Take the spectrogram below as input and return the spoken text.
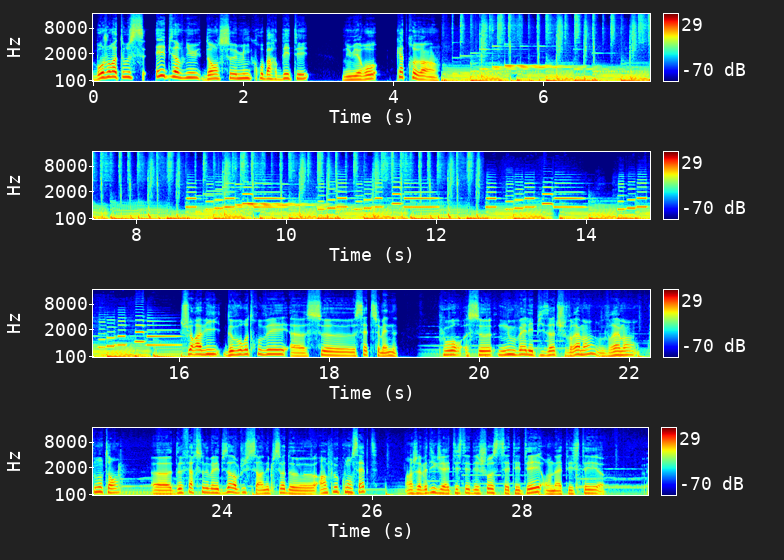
Bonjour à tous et bienvenue dans ce micro-bar d'été numéro 81. Je suis ravi de vous retrouver euh, ce- cette semaine pour ce nouvel épisode. Je suis vraiment, vraiment content euh, de faire ce nouvel épisode. En plus, c'est un épisode euh, un peu concept. Hein, J'avais dit que j'allais tester des choses cet été. On a testé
